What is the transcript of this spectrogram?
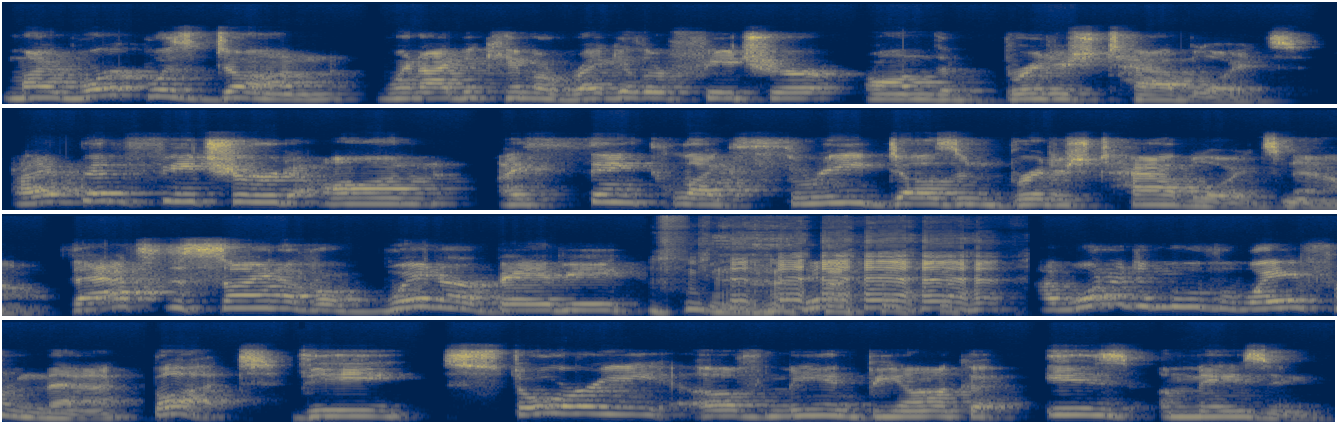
my work was done when I became a regular feature on the British tabloids. I've been featured on, I think, like three dozen British tabloids now. That's the sign of a winner, baby. I wanted to move away from that, but the story of me and Bianca is amazing.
